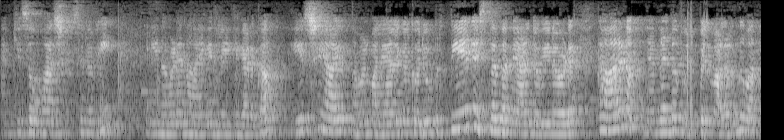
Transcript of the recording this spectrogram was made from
thank you so much Surabhi ഇനി നമ്മുടെ നായകനിലേക്ക് കിടക്കാം. തീർച്ചയായും നമ്മൾ മലയാളികൾക്ക് ഒരു പ്രത്യേക ഇഷ്ടം തന്നെയാണ് ടൊവിനോയോട്. കാരണം ഞങ്ങളുടെ മുൻപിൽ വളർന്നു വന്ന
